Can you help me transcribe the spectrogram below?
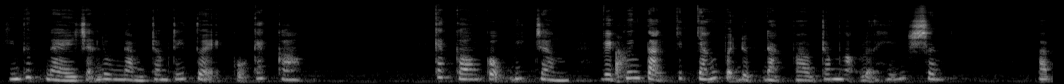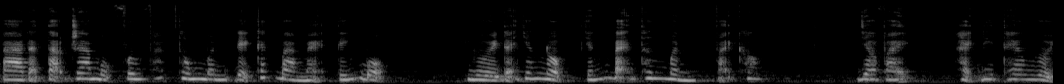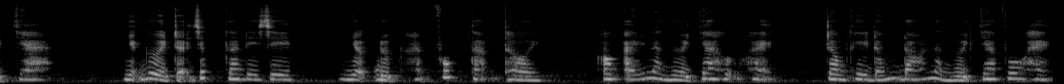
Kiến thức này sẽ luôn nằm trong trí tuệ của các con. Các con cũng biết rằng việc quyên tặng chắc chắn phải được đặt vào trong ngọn lửa hiến sinh. Bà bà đã tạo ra một phương pháp thông minh để các bà mẹ tiến bộ. Người đã dâng nộp chính bản thân mình, phải không? Do vậy, hãy đi theo người cha. Những người trợ giúp Gandhiji nhận được hạnh phúc tạm thời. Ông ấy là người cha hữu hạn, trong khi đấng đó là người cha vô hạn.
